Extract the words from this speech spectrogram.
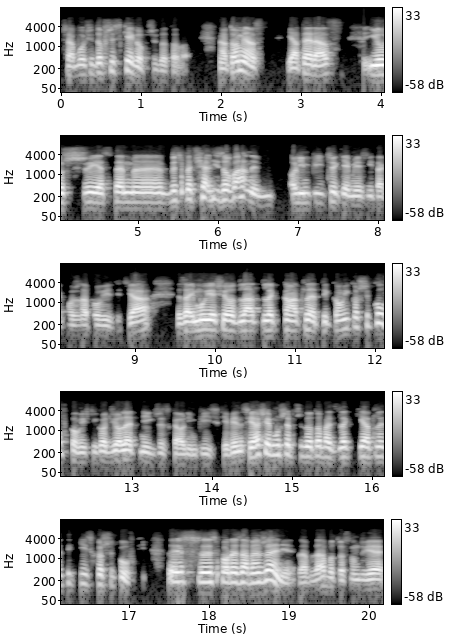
Trzeba było się do wszystkiego przygotować. Natomiast ja teraz już jestem wyspecjalizowanym olimpijczykiem, jeśli tak można powiedzieć. Ja zajmuję się od lat lekką atletyką i koszykówką, jeśli chodzi o letnie Igrzyska Olimpijskie, więc ja się muszę przygotować z lekkiej atletyki i z koszykówki. To jest spore zawężenie, prawda, bo to są dwie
